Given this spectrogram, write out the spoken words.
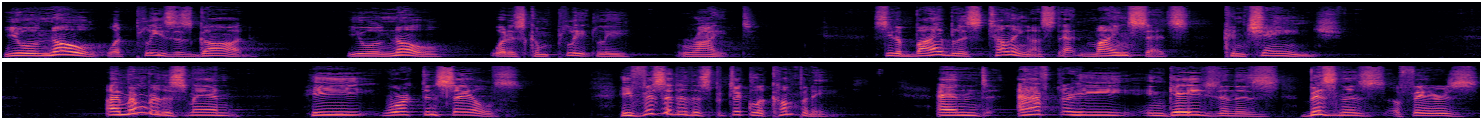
You will know what pleases God. You will know what is completely right. See, the Bible is telling us that mindsets can change. I remember this man, he worked in sales. He visited this particular company. And after he engaged in his business affairs,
